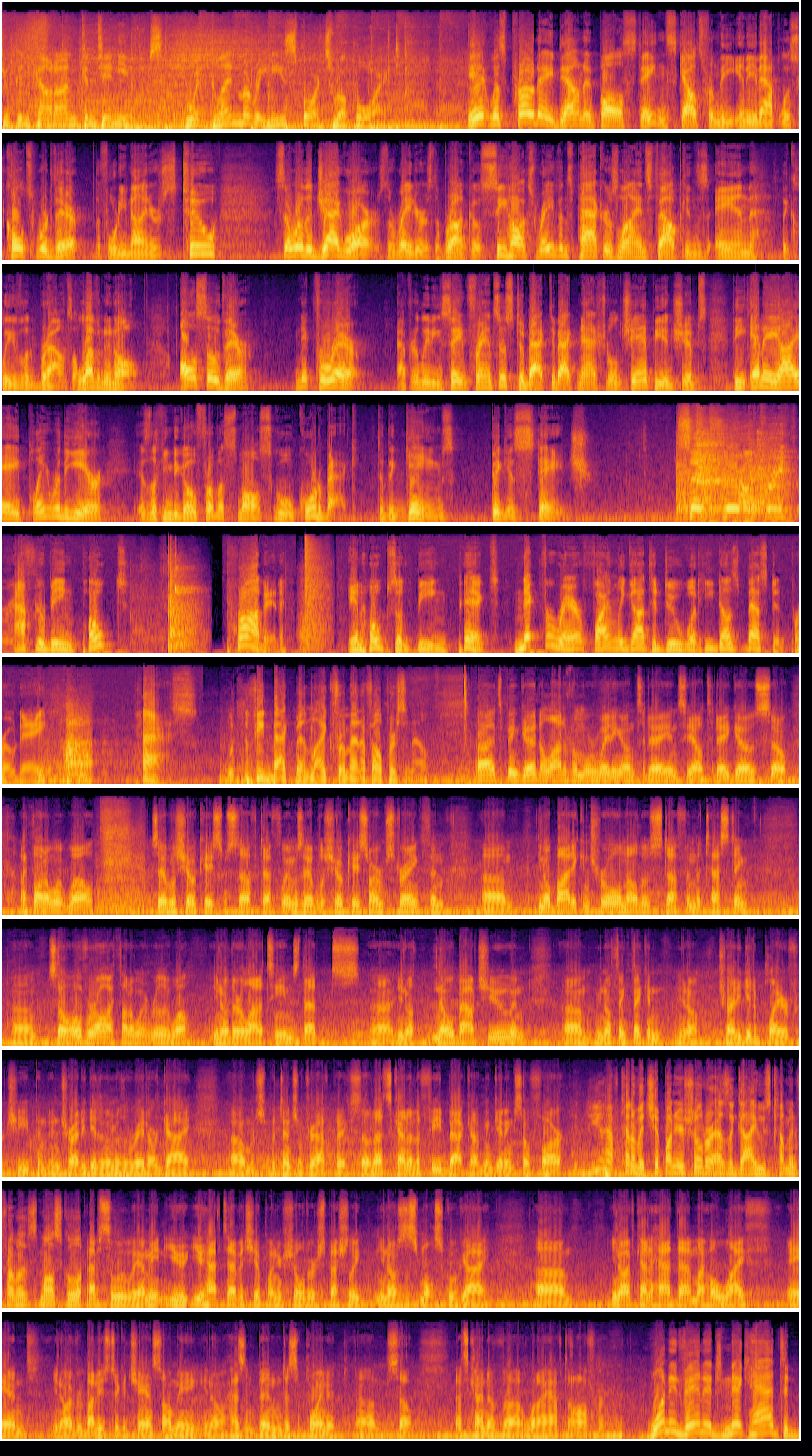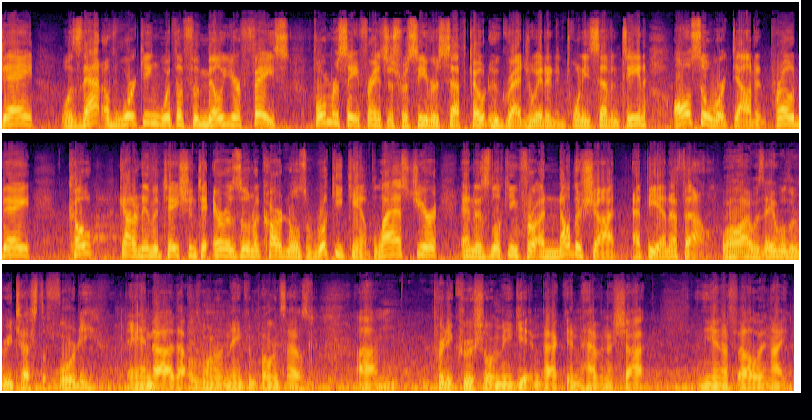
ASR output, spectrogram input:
you can count on continues with Glenn Marini's Sports Report. It was Pro Day down at Ball State, and scouts from the Indianapolis Colts were there, the 49ers too. So were the Jaguars, the Raiders, the Broncos, Seahawks, Ravens, Packers, Lions, Falcons, and the Cleveland Browns, 11 in all. Also there, Nick Ferrer. After leading St. Francis to back-to-back national championships, the NAIA Player of the Year is looking to go from a small school quarterback to the game's biggest stage. Six zero three three. After being poked, prodded, in hopes of being picked, Nick Ferrer finally got to do what he does best at Pro Day pass. What's the feedback been like from NFL personnel? Uh, it's been good. A lot of them were waiting on today and see how today goes. So I thought it went well. Was able to showcase some stuff. Definitely was able to showcase arm strength and um, you know body control and all those stuff in the testing. Um, so overall, I thought it went really well. You know, there are a lot of teams that uh, you know know about you and um, you know think they can you know try to get a player for cheap and, and try to get an under the radar guy, um, which is a potential draft pick. So that's kind of the feedback I've been getting so far. Do you have kind of a chip on your shoulder as a guy who's coming from a small school? Absolutely. I mean, you you have to have a chip on your shoulder, especially you know as a small school guy. You know, I've kind of had that my whole life, and you know, everybody who's took a chance on me, you know, hasn't been disappointed. Um, so that's kind of uh, what I have to offer. One advantage Nick had today was that of working with a familiar face. Former St. Francis receiver Seth Coate, who graduated in 2017, also worked out at Pro Day. Coate got an invitation to Arizona Cardinals rookie camp last year and is looking for another shot at the NFL. Well, I was able to retest the 40, and uh, that was one of the main components. I was um, pretty crucial in me getting back and having a shot in the NFL. And I,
